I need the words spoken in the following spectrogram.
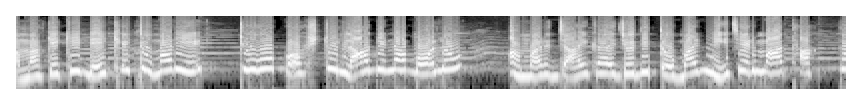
আমাকে কি দেখে তোমার একটুও কষ্ট লাগে না বলো? আমার জায়গায় যদি তোমার নিজের মা থাকতো,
